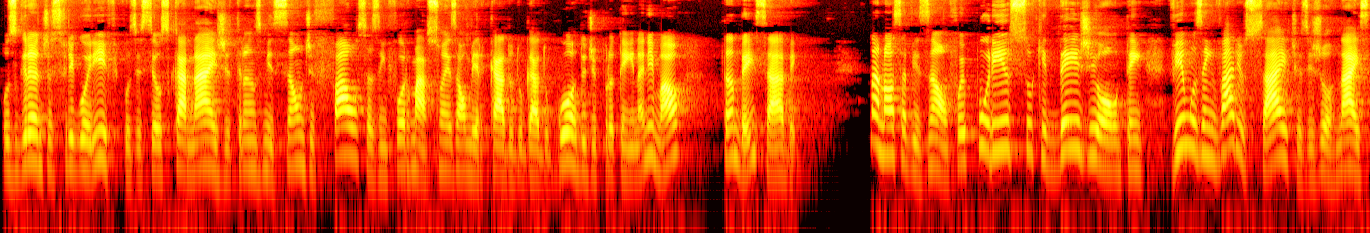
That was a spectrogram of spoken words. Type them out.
Os grandes frigoríficos e seus canais de transmissão de falsas informações ao mercado do gado gordo de proteína animal também sabem. Na nossa visão, foi por isso que desde ontem vimos em vários sites e jornais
